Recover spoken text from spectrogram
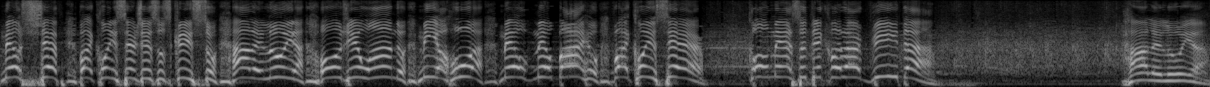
Meu chefe vai conhecer Jesus Cristo. Aleluia! Onde eu ando, minha rua, meu meu bairro vai conhecer. Começa a declarar vida. Aleluia.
